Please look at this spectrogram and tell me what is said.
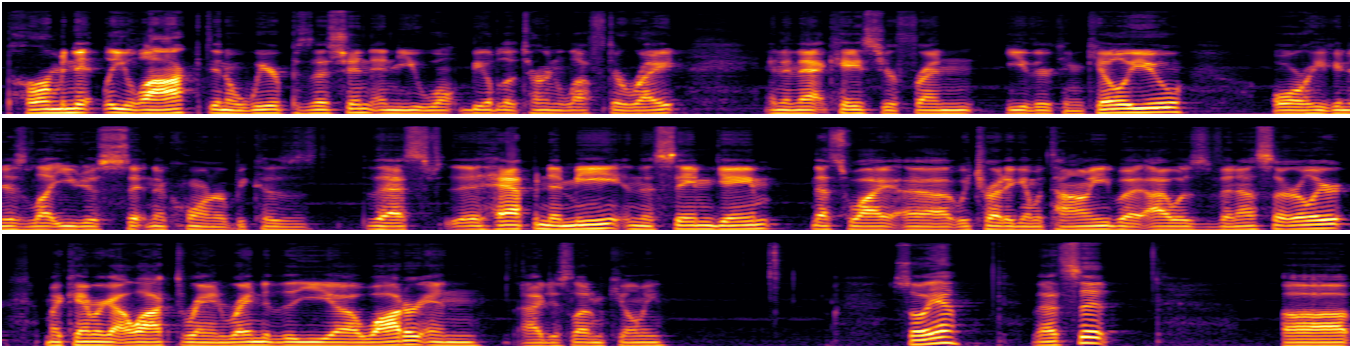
permanently locked in a weird position and you won't be able to turn left or right. And in that case, your friend either can kill you or he can just let you just sit in a corner because that's it happened to me in the same game. That's why uh, we tried again with Tommy, but I was Vanessa earlier. My camera got locked, ran right into the uh, water, and I just let him kill me. So yeah, that's it. Uh,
